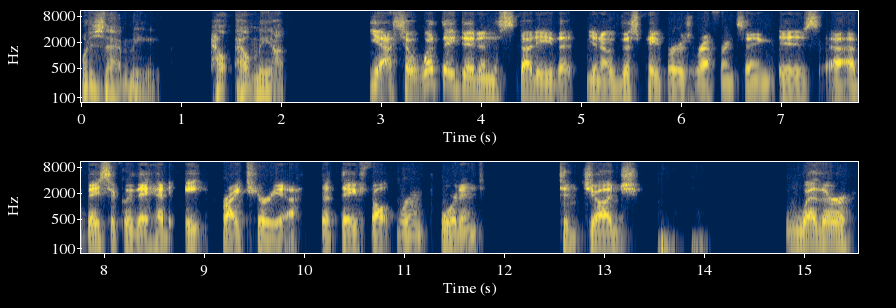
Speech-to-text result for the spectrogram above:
What does that mean? Help help me out. Yeah. So what they did in the study that you know this paper is referencing is uh, basically they had eight criteria that they felt were important to judge whether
